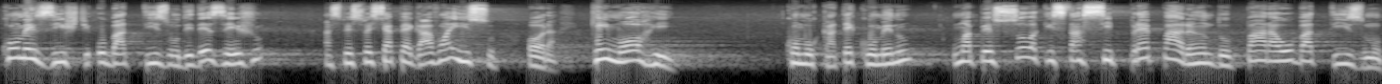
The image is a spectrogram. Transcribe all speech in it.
como existe o batismo de desejo, as pessoas se apegavam a isso. Ora, quem morre como catecúmeno, uma pessoa que está se preparando para o batismo,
